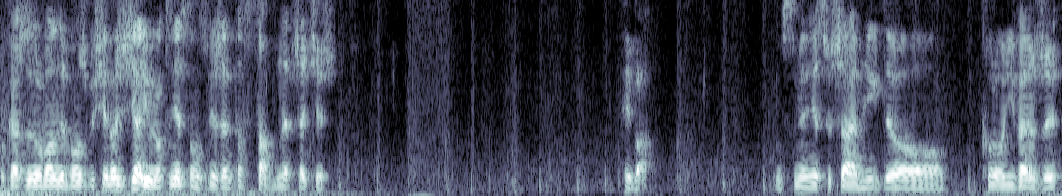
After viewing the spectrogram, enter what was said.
Bo każdy normalny wąż by się rozdzielił, no to nie są zwierzęta stadne przecież. Chyba. No w sumie nie słyszałem nigdy o kolonii węży.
